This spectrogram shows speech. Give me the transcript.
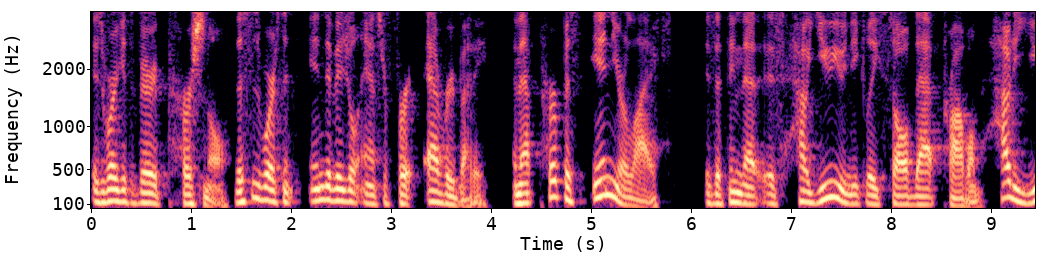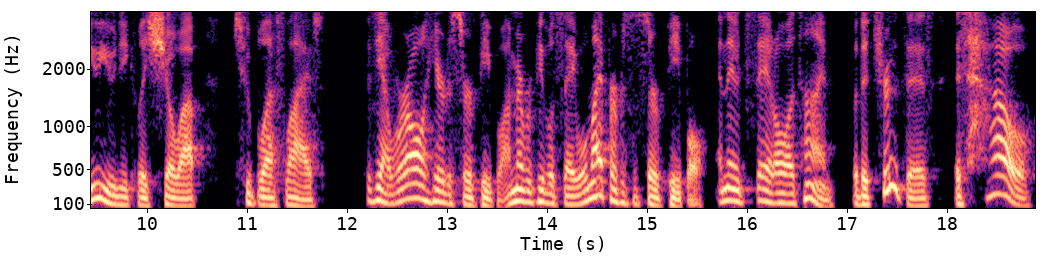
is where it gets very personal. This is where it's an individual answer for everybody. And that purpose in your life is the thing that is how you uniquely solve that problem. How do you uniquely show up to bless lives? Because yeah, we're all here to serve people. I remember people say, well, my purpose is serve people. And they would say it all the time. But the truth is, is how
